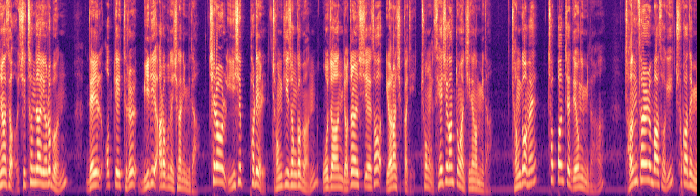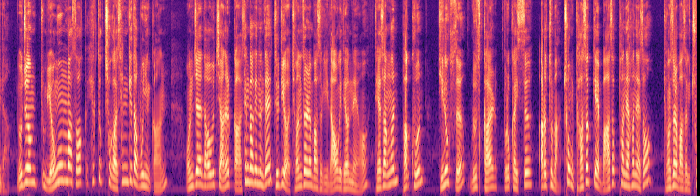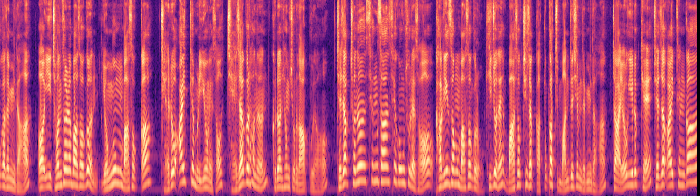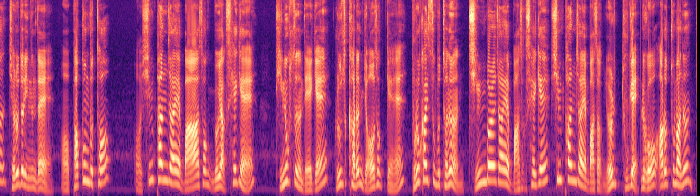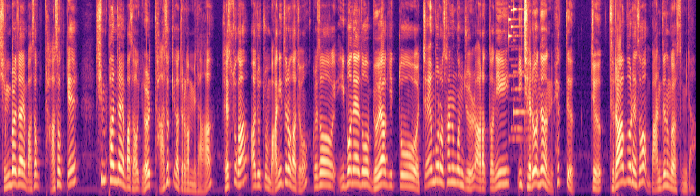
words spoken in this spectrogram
안녕하세요 시청자 여러분. 내일 업데이트를 미리 알아보는 시간입니다. 7월 28일 정기점검은 오전 8시에서 11시까지 총 3시간 동안 진행합니다. 점검의 첫 번째 내용입니다. 전설 마석이 추가됩니다. 요즘 좀 영웅 마석 획득처가 생기다 보니까 언제 나오지 않을까 생각했는데 드디어 전설 마석이 나오게 되었네요. 대상은 바쿤, 디눅스, 루스칼, 브로카이스, 아르투만 총 5개 마석판에 한해서 전설 마석이 추가됩니다. 어, 이 전설 마석은 영웅 마석과 재료 아이템을 이용해서 제작을 하는 그런 형식으로 나왔고요. 제작처는 생산 세공술에서 각인성 마석으로 기존의 마석 제작과 똑같이 만드시면 됩니다. 자 여기 이렇게 제작 아이템과 재료들이 있는데 어, 바쿤부터 어, 심판자의 마석 묘약 3개 디눅스는 4개, 루스칼은 6개, 브로카이스부터는 징벌자의 마석 3개, 심판자의 마석 12개, 그리고 아르투마는 징벌자의 마석 5개, 심판자의 마석 15개가 들어갑니다. 개수가 아주 좀 많이 들어가죠. 그래서 이번에도 묘약이 또 잼으로 사는 건 줄 알았더니 이 재료는 획득 즉 드랍을 해서 만드는 거였습니다.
